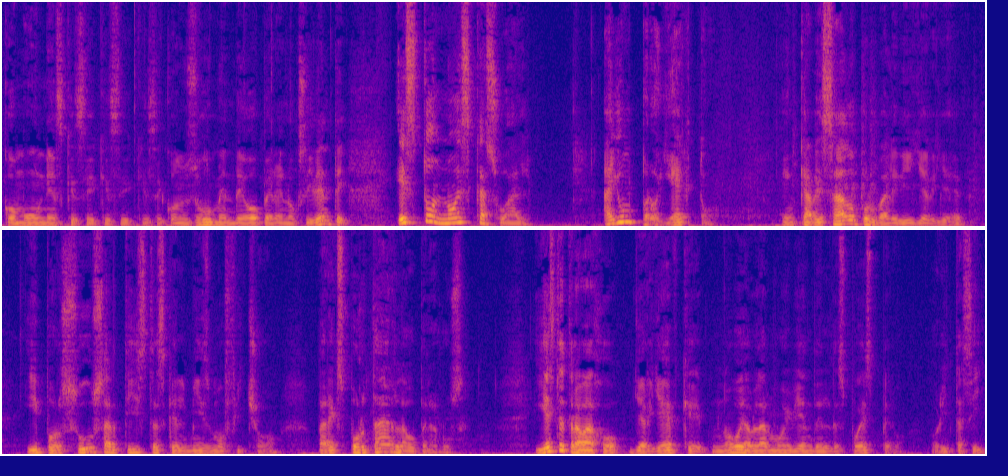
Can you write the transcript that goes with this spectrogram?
comunes que se, que se, que se consumen de ópera en Occidente. Esto no es casual. Hay un proyecto encabezado por Valery Gergiev y por sus artistas que él mismo fichó para exportar la ópera rusa. Y este trabajo, Gergiev, que no voy a hablar muy bien de él después, pero ahorita sí,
